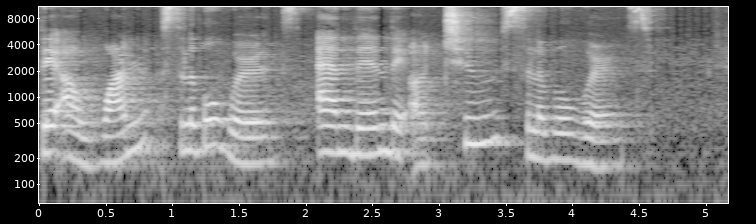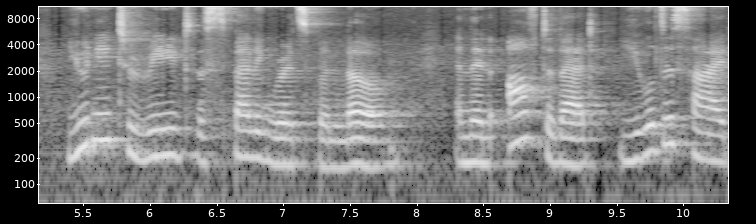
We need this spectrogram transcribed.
There are one syllable words and then there are two syllable words you need to read the spelling words below and then after that you will decide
